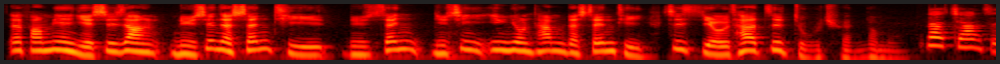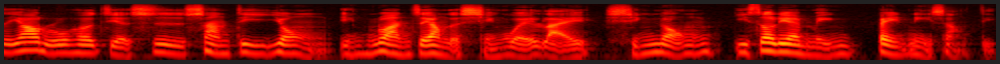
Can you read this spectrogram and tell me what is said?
这方面也是让女性的身体，女生女性运用她们的身体是有她自主权的吗？那这样子要如何解释上帝用淫乱这样的行为来形容以色列民背逆上帝？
